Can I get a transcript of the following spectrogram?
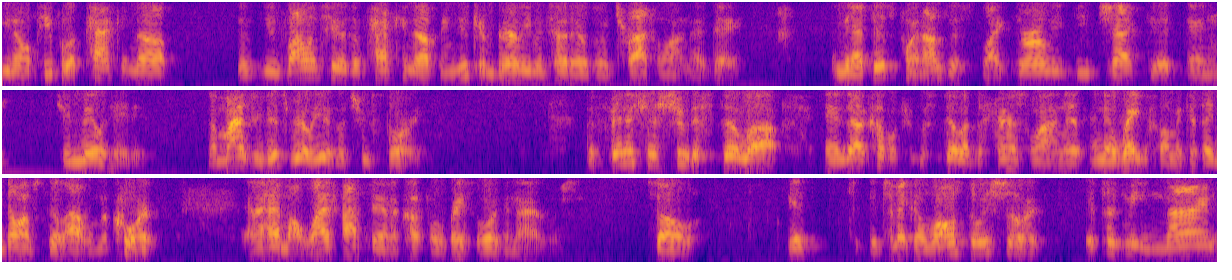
You know, people are packing up. The, the volunteers are packing up, and you can barely even tell there was a triathlon that day. I mean, at this point, I'm just like thoroughly dejected and humiliated. Now, mind you, this really is a true story. The finish and shoot is still up, and there are a couple of people still at the finish line, and they're waiting for me because they know I'm still out on the court. And I had my wife out there and a couple of race organizers. So, it, to make a long story short, it took me nine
